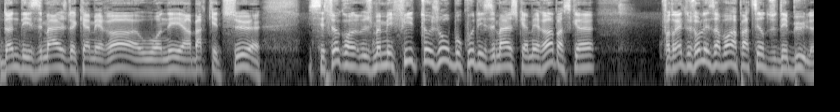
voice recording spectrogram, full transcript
donne des images de caméra où on est embarqué dessus. Euh, c'est sûr que je me méfie toujours beaucoup des images caméra parce que faudrait toujours les avoir à partir du début, là,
